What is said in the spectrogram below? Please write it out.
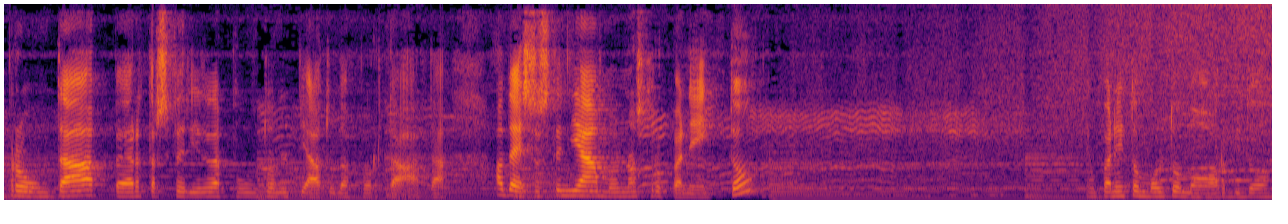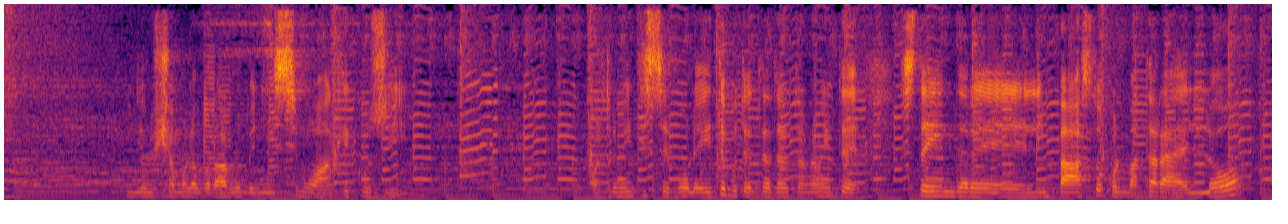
pronta per trasferire appunto nel piatto da portata. Adesso stendiamo il nostro panetto, è un panetto molto morbido, quindi riusciamo a lavorarlo benissimo anche così. Altrimenti se volete potete tranquillamente stendere l'impasto col mattarello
